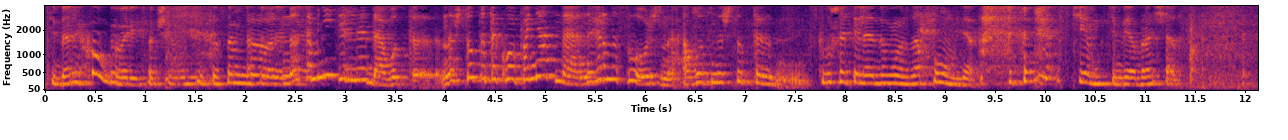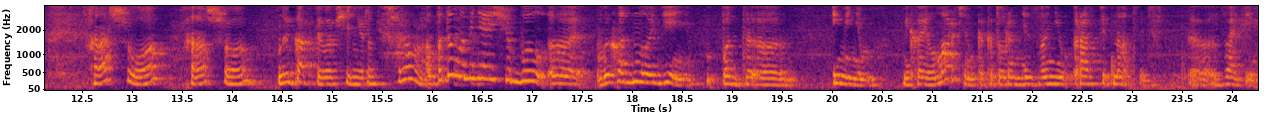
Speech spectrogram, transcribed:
Тебя легко говорить вообще на какие-то сомнительные. Э, На сомнительное, да. Вот э, на что-то такое понятное, наверное, сложно. А вот на что-то... Слушатели, я думаю, запомнят, с чем к тебе обращаться. Хорошо, хорошо. Ну и как ты вообще не разочарован? А потом у меня еще был э, выходной день под э, именем Михаил Марченко, который мне звонил раз 15 э, за день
